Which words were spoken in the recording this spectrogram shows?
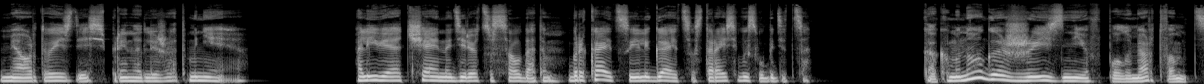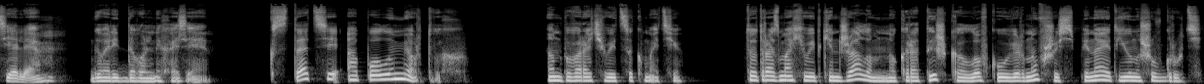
Мертвые здесь принадлежат мне. Оливия отчаянно дерется с солдатом, брыкается и легается, стараясь высвободиться. «Как много жизни в полумертвом теле», — говорит довольный хозяин. «Кстати, о полумертвых». Он поворачивается к Мэтью. Тот размахивает кинжалом, но коротышка, ловко увернувшись, пинает юношу в грудь.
